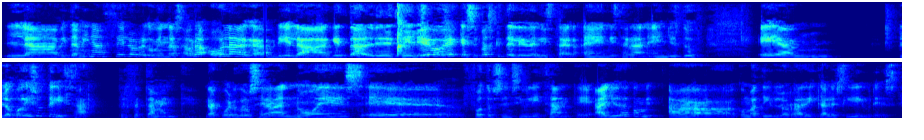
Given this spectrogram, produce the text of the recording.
La vitamina C lo recomiendas ahora. Hola Gabriela, ¿qué tal? Eh, te leo, ¿eh? Que sepas que te leo en, Instagram, en, YouTube. Eh, lo podéis utilizar perfectamente, ¿de acuerdo? O sea, no es eh, fotosensibilizante. Ayuda a combatir los radicales libres.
